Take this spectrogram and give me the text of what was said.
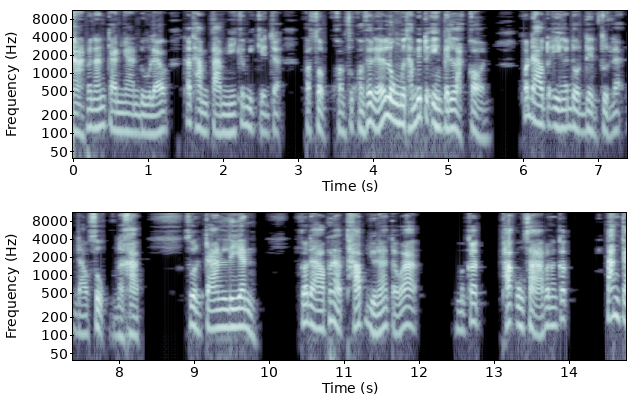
นะเพราะนั้นการงานดูแล้ว ถ้าทำตามนี้ก็มีเกณฑ์จะประสบความสุขความสำเร็จและลงมือทำด้วยตัวเองเป็นหลักก่อน เพราะดาวตัวเองโดดเด่นสุดและดาวศุกร์นะครับ ส่วนการเรียนก็ดาวพฤหัสทับอยู่นะ แต่ว่ามันก็พักองศาเพราะนั้นก็ตั้งใจ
